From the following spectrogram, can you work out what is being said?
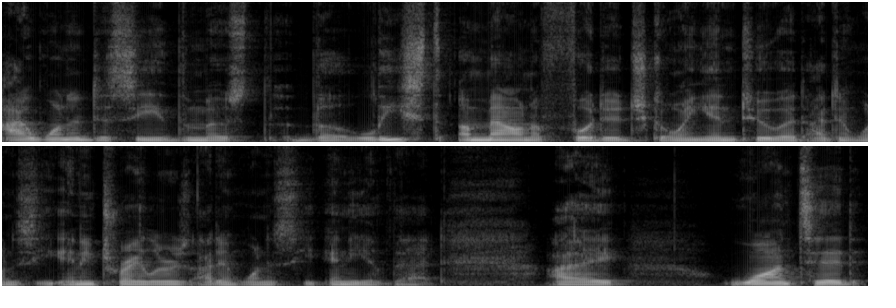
I wanted to see the most the least amount of footage going into it. I didn't want to see any trailers. I didn't want to see any of that. I wanted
